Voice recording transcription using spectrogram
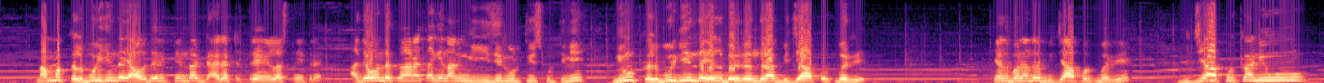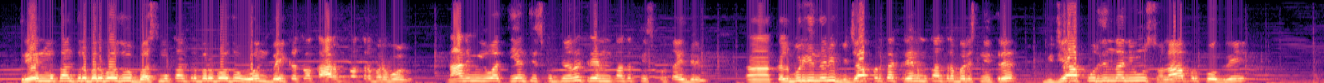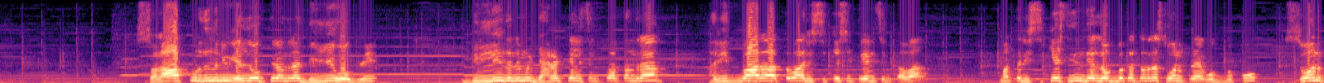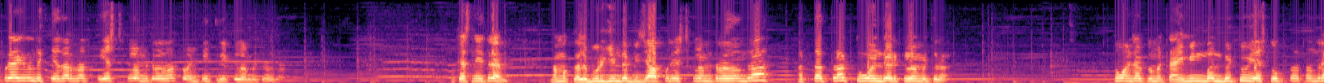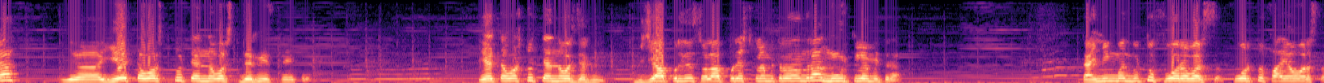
ನಮ್ಮ ಕಲಬುರಗಿಯಿಂದ ಯಾವುದೇ ರೀತಿಯಿಂದ ಡೈರೆಕ್ಟ್ ಟ್ರೈನ್ ಇಲ್ಲ ಸ್ನೇಹಿತರೆ. ಅದೇ ಒಂದು ಕಾರಣಕ್ಕಾಗಿ ನಾನು ನಿಮ್ಗೆ ಈಸಿ ರೂಟ್ ತಿಳಿಸ್ಕೊಡ್ತೀನಿ. ನೀವು ಕಲಬುರಗಿಯಿಂದ ಎಲ್ಲಿ ಬರ್ರಿ ಅಂದ್ರೆ ಬಿಜಾಪುರಕ್ಕೆ ಬರ್ರಿ. ಎಲ್ಲಿ ಬರ್ರಿ ಅಂದ್ರೆ ಬಿಜಾಪುರಕ್ಕೆ ಬರ್ರಿ. ಬಿಜಾಪುರಕ್ಕೆ ನೀವು ಟ್ರೇನ್ ಮುಖಾಂತರ ಬರ್ಬೋದು ಬಸ್ ಮುಖಾಂತರ ಬರ್ಬೋದು ಒಂದು ಬೈಕ್ ಅಥವಾ ಕಾರ್ ಮುಖಾಂತರ ಬರ್ಬೋದು. ನಾನು ನಿಮ್ಗೆ ಇವತ್ತು ಏನು ತೀಸ್ಕೊಡ್ತೀನಿ ಅಂದ್ರೆ ಟ್ರೇನ್ ಮುಖಾಂತರ ತೀಸ್ಕೊಡ್ತಾ ಇದ್ರಿ ಕಲಬುರಗಿಯಿಂದ ನೀವು ಬಿಜಾಪುರಕ್ಕೆ ಟ್ರೇನ್ ಮುಖಾಂತರ ಬರೀ ಸ್ನೇಹಿತರೆ ಬಿಜಾಪುರದಿಂದ ನೀವು ಸೊಲಾಪುರಕ್ಕೆ ಹೋಗ್ರಿ. ಸೊಲಾಪುರದಿಂದ ನೀವು ಎಲ್ಲಿ ಹೋಗ್ತೀರ ಅಂದ್ರೆ ದಿಲ್ಲಿ ಹೋಗ್ರಿ. ದಿಲ್ಲಿಯಿಂದ ನಿಮಗೆ ಡೈರೆಕ್ಟ್ ಎಲ್ಲಿ ಸಿಗ್ತದಂದ್ರೆ ಹರಿದ್ವಾರ ಅಥವಾ ರಿಷಿಕೇಶಿ ಟ್ರೇನ್ ಸಿಗ್ತಾವ. ಮತ್ತೆ ರಿಷಿಕೇಶದಿಂದ ಎಲ್ಲಿ ಹೋಗ್ಬೇಕಂತಂದ್ರೆ ಸೋನ್ ಪ್ರಯಾಗ್ ಹೋಗ್ಬೇಕು. ಸೋನ್ ಪ್ರಯಾಗದಿಂದ ಕೇದಾರ್ನಾಥ್ ಎಷ್ಟು ಕಿಲೋಮೀಟರ್ ಅದ? ಟ್ವೆಂಟಿ ತ್ರೀ ಕಿಲೋಮೀಟರ್ ಅದ. ಓಕೆ ಸ್ನೇಹಿತರೆ, ನಮ್ಮ ಕಲಬುರಗಿಯಿಂದ ಬಿಜಾಪುರ ಎಷ್ಟು ಕಿಲೋಮೀಟರ್ ಅದ ಅಂದ್ರ? ಹತ್ತತ್ರ two hundred kilometre two hundred kilometre timing ಬಂದ್ಬಿಟ್ಟು ಎಷ್ಟು ಹೋಗ್ತದಂದ್ರ eight hours to ten hours journey ಸ್ನೇಹಿತರೆ. Eight hours to ten hours journey ಬಿಜಾಪುರದಿಂದ Solapur ಎಷ್ಟು ಕಿಲೋಮೀಟರ್ ಅಂದ್ರ? ನೂರು ಕಿಲೋಮೀಟರ್ ಟೈಮಿಂಗ್ ಬಂದ್ಬಿಟ್ಟು four hours four to five hours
